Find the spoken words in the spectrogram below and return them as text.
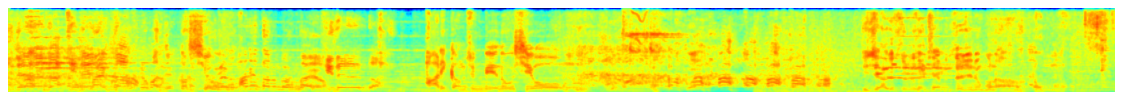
기대된다. 기대된다. 궁예로 만들 것이오. 하겠다는 건가요? 기대된다. 바리깡 준비해 놓으시오. 이제 아주 슬슬 재밌어지는구나.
